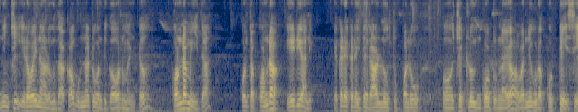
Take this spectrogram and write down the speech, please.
నుంచి ఇరవై నాలుగు దాకా ఉన్నటువంటి గవర్నమెంట్ కొండ మీద కొంత కొండ ఏరియాని ఎక్కడెక్కడైతే రాళ్ళు తుప్పలు చెట్లు ఇంకోటి ఉన్నాయో అవన్నీ కూడా కొట్టేసి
